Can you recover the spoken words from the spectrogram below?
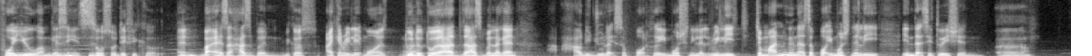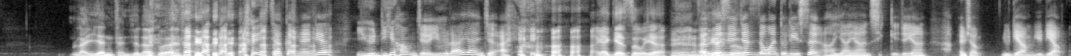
for you, I'm guessing it's so so difficult. And but as a husband, because I can relate more to the to the husband lah kan. How did you like support her emotionally? Like really, macam mana nak support emotionally in that situation? Uh, layankan je lah tu. I cakap dengan dia, you diam je, you layan je I. I guess so, yeah. Sometimes I guess you so. just don't want to listen. Ah, yang yang sikit je yang. I macam, you diam, you diam.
